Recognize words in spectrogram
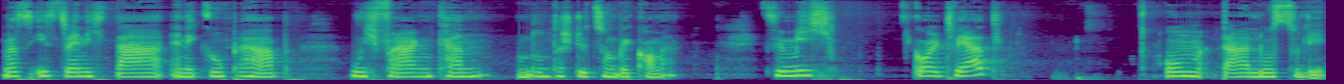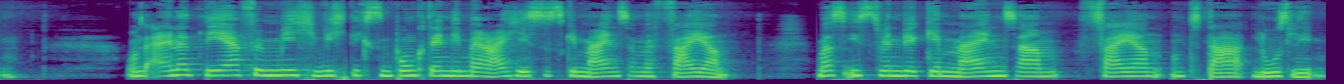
Was ist, wenn ich da eine Gruppe habe, wo ich fragen kann und Unterstützung bekomme? Für mich Gold wert, um da loszulegen. Und einer der für mich wichtigsten Punkte in dem Bereich ist das gemeinsame Feiern. Was ist, wenn wir gemeinsam feiern und da loslegen?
